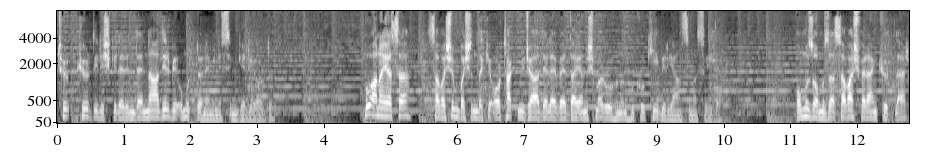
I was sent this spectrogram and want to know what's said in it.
Türk-Kürt ilişkilerinde nadir bir umut dönemini simgeliyordu. Bu anayasa, savaşın başındaki ortak mücadele ve dayanışma ruhunun hukuki bir yansımasıydı. Omuz omuza savaş veren Kürtler,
